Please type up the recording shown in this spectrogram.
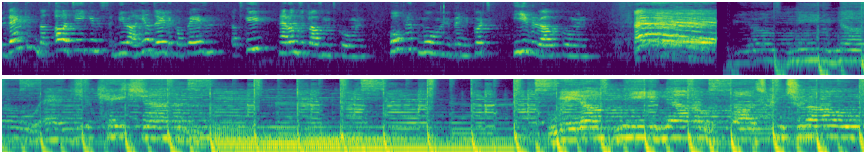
We denken dat alle tekens nu wel heel duidelijk op wijzen dat u naar onze klas moet komen. Hopelijk mogen we u binnenkort hier verwelkomen. We don't need no education. We don't need no thought control.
